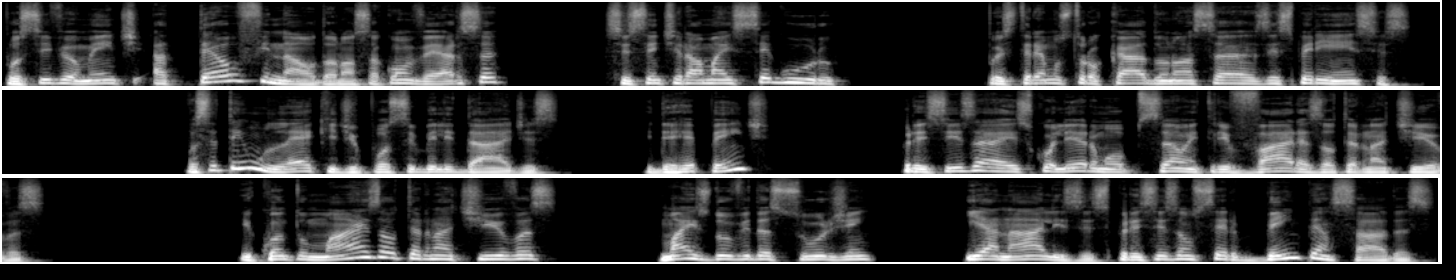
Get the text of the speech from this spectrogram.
possivelmente até o final da nossa conversa se sentirá mais seguro, pois teremos trocado nossas experiências. Você tem um leque de possibilidades e, de repente, precisa escolher uma opção entre várias alternativas. E quanto mais alternativas, mais dúvidas surgem e análises precisam ser bem pensadas.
